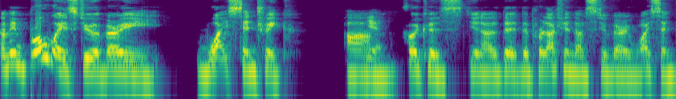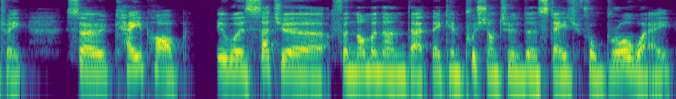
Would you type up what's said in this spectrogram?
I mean Broadway is still a very white centric um, Yeah. focus. You know, the the production are still very white centric. So K-pop, it was such a phenomenon that they can push onto the stage for Broadway.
